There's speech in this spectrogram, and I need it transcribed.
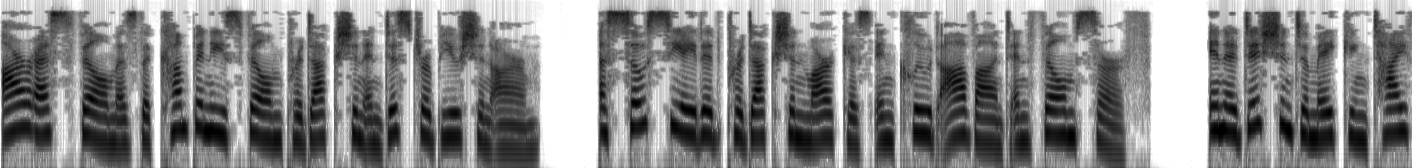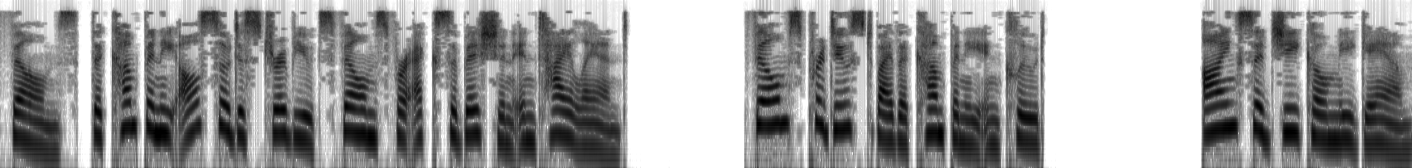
RS Film is the company's film production and distribution arm. Associated production markets include Avant and Film Surf. In addition to making Thai films, the company also distributes films for exhibition in Thailand. Films produced by the company include Aing Sa Jiko Mi Gam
